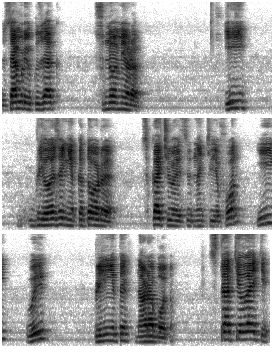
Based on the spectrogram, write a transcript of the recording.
сам рюкзак с номером. И приложение, которое скачивается на телефон, и вы приняты на работу. Ставьте лайки,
